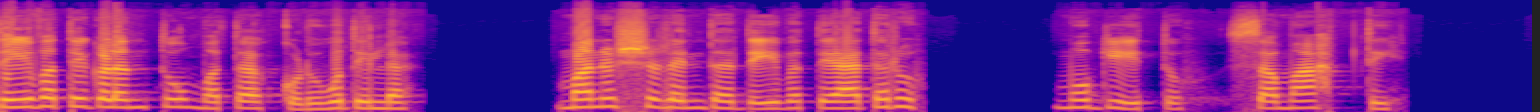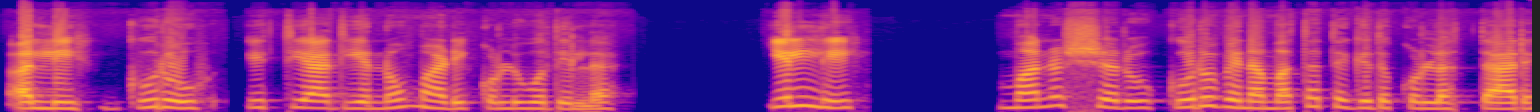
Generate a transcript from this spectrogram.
ದೇವತೆಗಳಂತೂ ಮತ ಕೊಡುವುದಿಲ್ಲ. ಮನುಷ್ಯರಿಂದ ದೇವತೆಯಾದರೂ ಮುಗಿಯಿತು, ಸಮಾಪ್ತಿ. ಅಲ್ಲಿ ಗುರು ಇತ್ಯಾದಿಯನ್ನು ಮಾಡಿಕೊಳ್ಳುವುದಿಲ್ಲ. ಇಲ್ಲಿ ಮನುಷ್ಯರು ಗುರುವಿನ ಮತ ತೆಗೆದುಕೊಳ್ಳುತ್ತಾರೆ.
